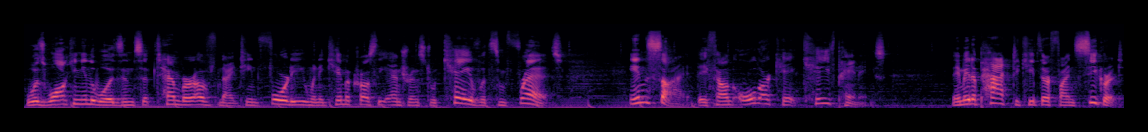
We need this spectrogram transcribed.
was walking in the woods in September of 1940 when he came across the entrance to a cave with some friends. Inside, they found old archaic cave paintings. They made a pact to keep their find secret,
